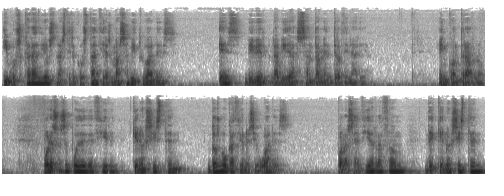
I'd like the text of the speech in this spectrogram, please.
Y buscar a Dios en las circunstancias más habituales es vivir la vida santamente ordinaria. Encontrarlo. Por eso se puede decir que no existen dos vocaciones iguales, por la sencilla razón de que no existen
